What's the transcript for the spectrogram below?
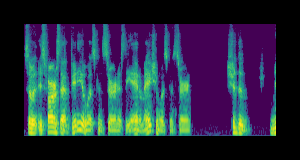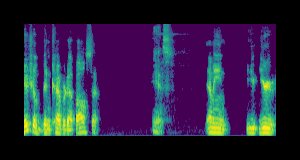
So as far as that video was concerned, as the animation was concerned, should the neutral been covered up also? Yes. I mean, you, you're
